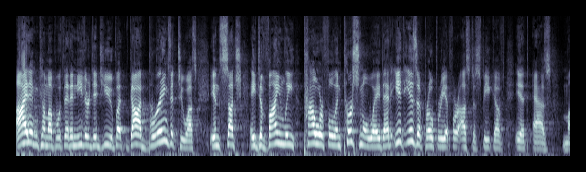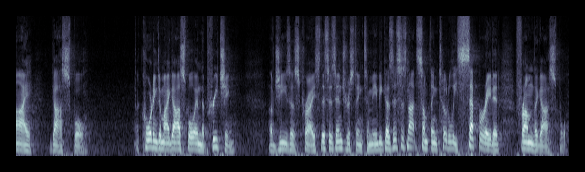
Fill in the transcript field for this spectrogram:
I didn't come up with it, and neither did you, but God brings it to us in such a divinely powerful and personal way that it is appropriate for us to speak of it as my gospel. According to my gospel and the preaching of Jesus Christ. This is interesting to me because this is not something totally separated from the gospel.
